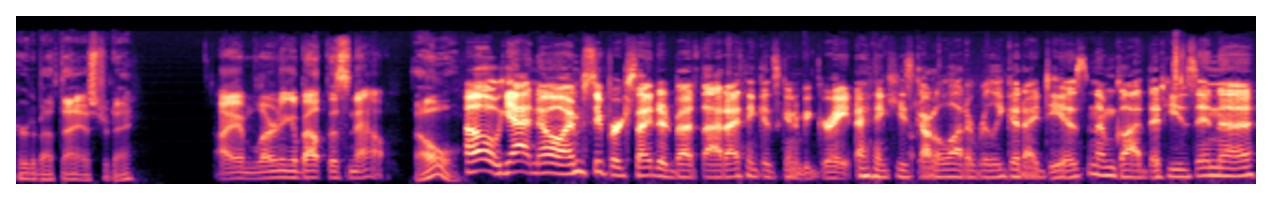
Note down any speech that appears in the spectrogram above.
Heard about that yesterday. I am learning about this now. Oh, Oh yeah, no, I'm super excited about that. I think it's going to be great. I think he's got a lot of really good ideas, and I'm glad that he's in a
